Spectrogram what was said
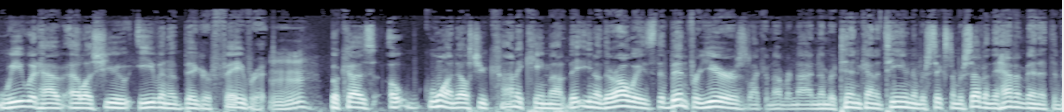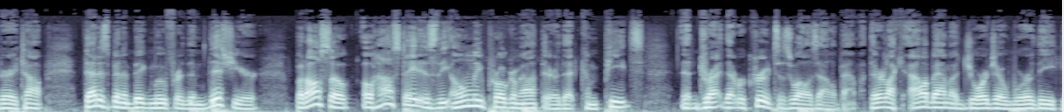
we would have LSU even a bigger favorite mm-hmm. because oh, one LSU kind of came out. They, you know, they're always they've been for years like a number nine, number ten kind of team, number six, number seven. They haven't been at the very top. That has been a big move for them this year. But also, Ohio State is the only program out there that competes that dra- that recruits as well as Alabama. They're like Alabama, Georgia worthy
